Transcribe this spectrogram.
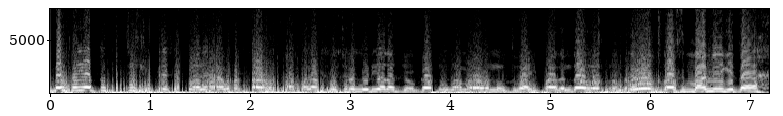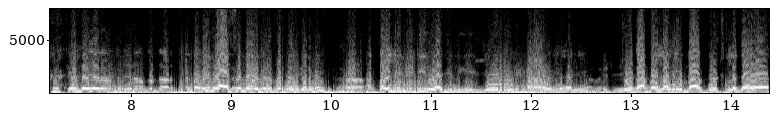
ਬਾਈ ਭਈਆ ਤੂੰ ਪਿੱਛੇ ਛੁੱਟੇ ਛੱਪਿਆ ਰਿਹਾ ਉਹ ਤਾਂ ਤਾਂ ਮੇਰਾ ਸੋਸ਼ਲ ਮੀਡੀਆ ਦਾ ਜੋਗਾ ਤੂੰ ਤਾਂ ਮੈਂ ਉਹਨੂੰ ਦਵਾਈ ਪਾ ਦਿੰਦਾ ਹੋਰ ਨੰਬਰ। ਉਹ ਬਸ ਮਨ ਨਹੀਂ ਕੀਤਾ। ਕਿਤੇ ਜਰਾ ਨਜ਼ਰਾਂ ਤੋਂ ਡਰ ਜਾਂਦਾ ਨਹੀਂ ਵੈਸੇ ਮੈਂ ਉਹਨੂੰ ਤਾਂ ਕੁਝ ਕਰਨੀ। ਹਾਂ। ਆ ਪਹਿਲੀ ਵੀਡੀਓ ਹੈ ਜ਼ਿੰਦਗੀ 'ਚ ਜੋ ਹਾਂ ਹਾਂਜੀ। ਠੀਕ ਆ। ਛੋਟਾ ਪਹਿਲਾਂ ਵੀ ਬਾਹਰ ਪੋਸਟ ਲੱਗਾ ਹੋਇਆ।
